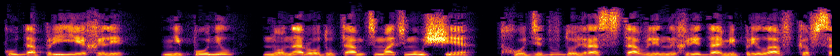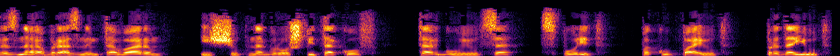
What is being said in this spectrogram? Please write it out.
куда приехали, не понял, но народу там тьма тьмущая. Ходит вдоль расставленных рядами прилавков с разнообразным товаром, ищут на грош пятаков, торгуются, спорят, покупают, продают.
